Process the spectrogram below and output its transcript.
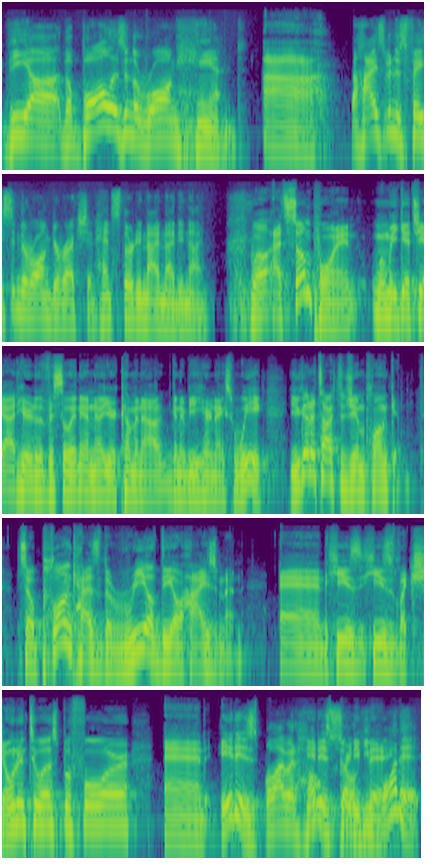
The uh, the ball is in the wrong hand. Ah. The Heisman is facing the wrong direction, hence thirty nine ninety nine. Well, at some point, when we get you out here to the facility, I know you're coming out, going to be here next week. You got to talk to Jim Plunkett. So Plunk has the real deal Heisman, and he's he's like shown it to us before, and it is. Well, I would hope it is so. pretty he big. won it.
